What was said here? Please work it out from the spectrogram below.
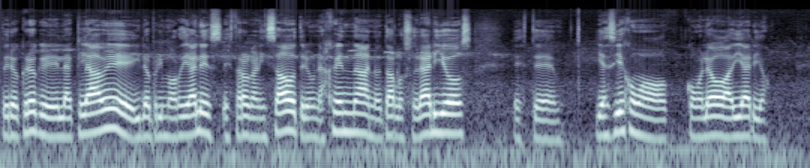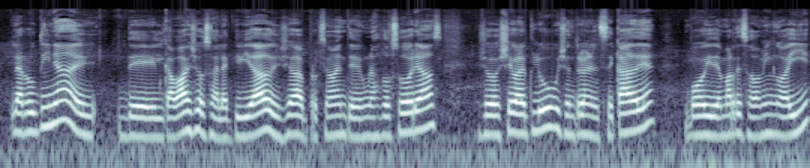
pero creo que la clave y lo primordial es estar organizado, tener una agenda, anotar los horarios, este, y así es como, como lo hago a diario. La rutina del caballo, o sea, la actividad lleva aproximadamente unas dos horas. Yo llego al club, yo entro en el SECADE, voy de martes a domingo ahí.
